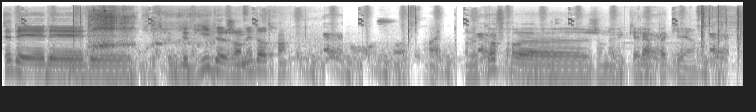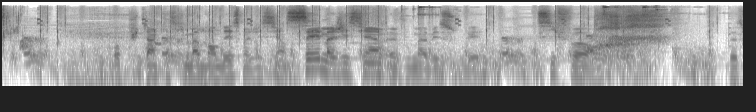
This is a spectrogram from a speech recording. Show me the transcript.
Tu sais, des, des, des, des trucs de guide, j'en ai d'autres. Hein. Ouais. Dans le coffre, euh, j'en avais calé un paquet. Hein. Oh putain, qu'est-ce qu'il m'a bandé ce magicien. C'est magicien, Euh, vous m'avez saoulé. Si fort. Vous êtes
